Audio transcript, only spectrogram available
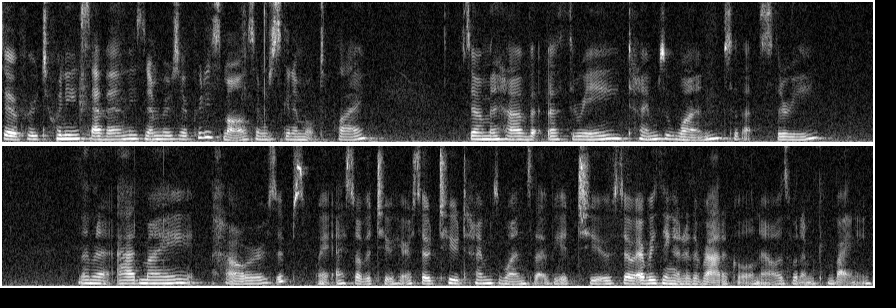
So for 27, these numbers are pretty small, so I'm just going to multiply. So I'm going to have a 3 times 1, so that's 3. And I'm going to add my powers. Oops, wait, I still have a 2 here. So 2 times 1, so that would be a 2. So everything under the radical now is what I'm combining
